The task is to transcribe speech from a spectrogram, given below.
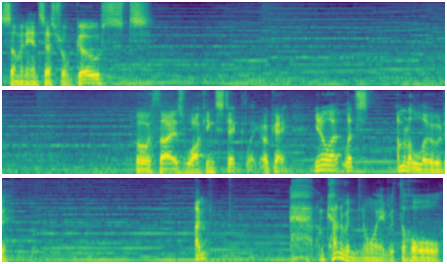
Summon ancestral ghost. Boethiah's walking stick. Like, okay. You know what? Let's. I'm gonna load. I'm. I'm kind of annoyed with the whole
